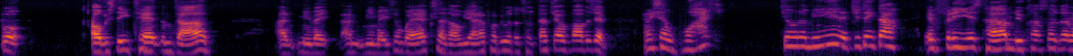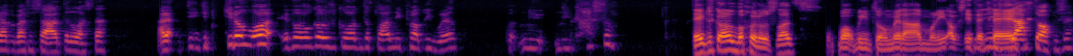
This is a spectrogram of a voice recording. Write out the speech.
But obviously, he turned them down. And me mate, and me mate in work said, "Oh yeah, I probably would have took that job if I was him." And I said, "Why? Do you know what I mean? Do you think that in three years' time, Newcastle are going to have a better side than Leicester?" And uh, do, do you know what? If all goes according to plan, they probably will. But New, Newcastle, they've just got to look at us, lads. What we've done with our money. Obviously, the they're they're, exact opposite.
